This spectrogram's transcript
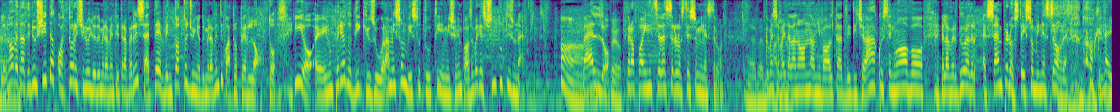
Le Eh. nuove date di uscita 14 luglio 2023 per il 7 e 28 giugno 2024 per l'8. Io eh, in un periodo di chiusura mi sono visto tutti Mission Impossible perché sono tutti su Netflix. ah, Bello, non però poi inizia ad essere lo stesso minestrone. Eh, beh, Come se vai immagino. dalla nonna ogni volta ti dice "Ah, questo è nuovo, è la verdura del... è sempre lo stesso minestrone". ok.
